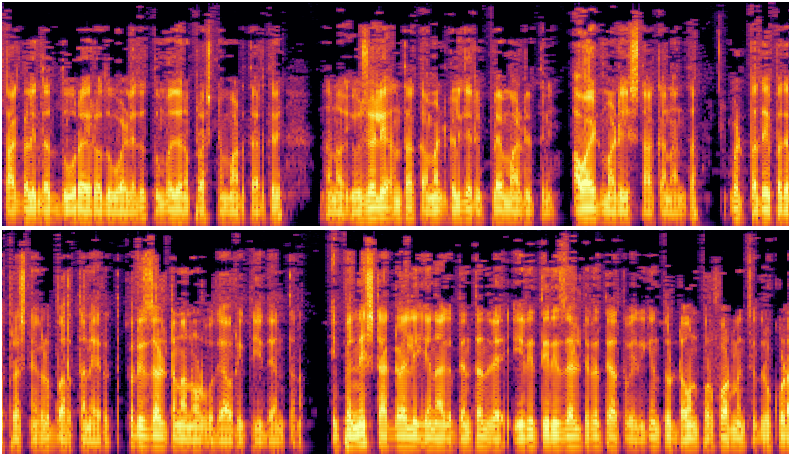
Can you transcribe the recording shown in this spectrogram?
ಸ್ಟಾಕ್ ಗಳಿಂದ ದೂರ ಇರೋದು ಒಳ್ಳೇದು. ತುಂಬಾ ಜನ ಪ್ರಶ್ನೆ ಮಾಡ್ತಾ ಇರ್ತೀರಿ. ನಾನು ಯೂಶಲಿ ಅಂತ ಕಮೆಂಟ್ಗಳಿಗೆ ರಿಪ್ಲೈ ಮಾಡಿರ್ತೀನಿ. ಅವಾಯ್ಡ್ ಮಾಡಿ ಸ್ಟಾಕ್ ಅನ್ನ ಅಂತ. ಬಟ್ ಪದೇ ಪದೇ ಪ್ರಶ್ನೆಗಳು ಬರ್ತಾನೆ ಇರುತ್ತೆ. ಸೊ ರಿಸಲ್ಟ್ ಅನ್ನ ನೋಡ್ಬೋದು ಯಾವ ರೀತಿ ಇದೆ ಅಂತ ಈ ಪೆನ್ನಿ ಸ್ಟಾಕ್ಗಳಲ್ಲಿ ಏನಾಗುತ್ತೆ ಅಂತಂದ್ರೆ, ಈ ರೀತಿ ರಿಸಲ್ಟ್ ಇರುತ್ತೆ ಅಥವಾ ಇದಕ್ಕಿಂತ ಡೌನ್ ಪರ್ಫಾರ್ಮೆನ್ಸ್ ಇದ್ರೂ ಕೂಡ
